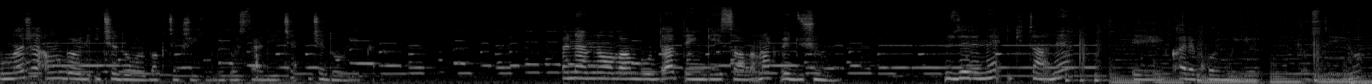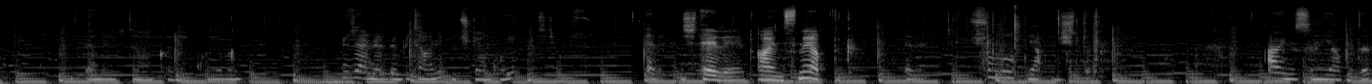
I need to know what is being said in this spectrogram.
bunları ama böyle içe doğru bakacak şekilde gösterdiği için içe doğru yapıyorum. Önemli olan burada dengeyi sağlamak ve düşünmemek. Üzerine iki tane e, kare koymayı gösteriyor. Üzerine iki tane kare koyalım. Üzerine de bir tane üçgen koyup bitiriyoruz. Evet işte Evet. Aynısını yaptık. Evet. Şunu yapmıştık. Aynısını yaptık.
